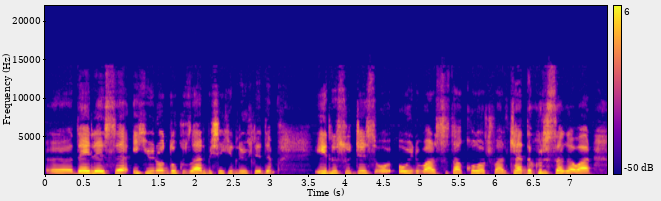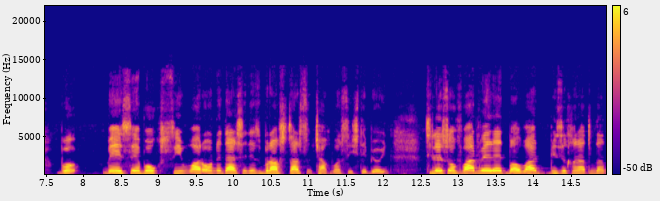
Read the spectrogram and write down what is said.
e, DLS 2019'lar bir şekilde yükledim. İrli Succes oyunu var, Star Colors var, Kendi Kuru Saga var, bu BS Box var. O ne derseniz Brawl Stars'ın çakması işte bir oyun. Tilesoft var ve Red Ball var. Bizi kanatlan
